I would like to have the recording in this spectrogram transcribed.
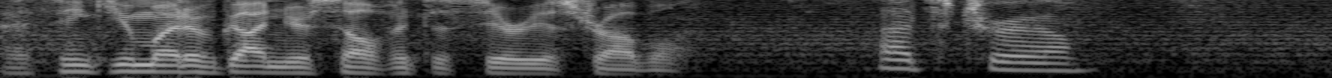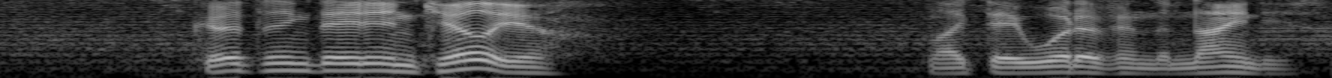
I think you might have gotten yourself into serious trouble. That's true. Good thing they didn't kill you. Like they would have in the 90s.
